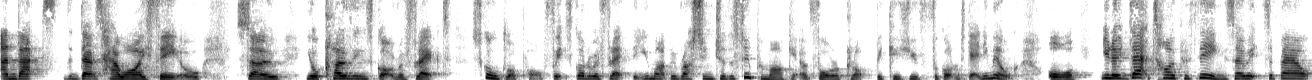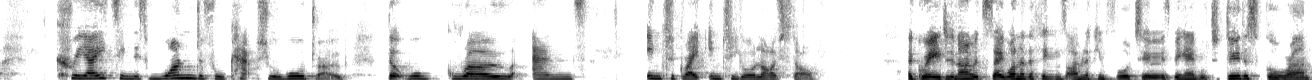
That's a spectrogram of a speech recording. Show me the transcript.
And that's that's how I feel. So your clothing's got to reflect school drop off. It's got to reflect that you might be rushing to the supermarket at four o'clock because you've forgotten to get any milk, or you know that type of thing. So it's about creating this wonderful capsule wardrobe that will grow and integrate into your lifestyle. Agreed. And I would say one of the things I'm looking forward to is being able to do the school run,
